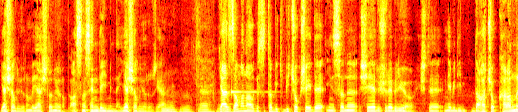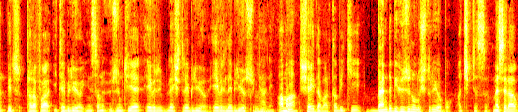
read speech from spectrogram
Yaş alıyorum ve yaşlanıyorum. Aslında senin deyiminle yaş alıyoruz yani. Hı hı, evet. Ya zaman algısı tabii ki birçok şeyde insanı şeye düşürebiliyor. İşte ne bileyim daha çok karanlık bir tarafa itebiliyor. İnsanı üzüntüye evrileştirebiliyor. Evrilebiliyorsun yani. Ama şey de var tabii ki bende bir hüzün oluşturuyor bu açıkçası. Mesela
